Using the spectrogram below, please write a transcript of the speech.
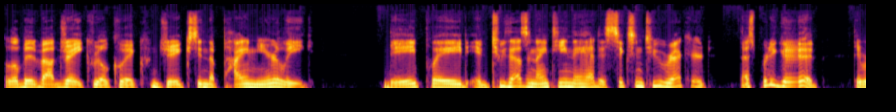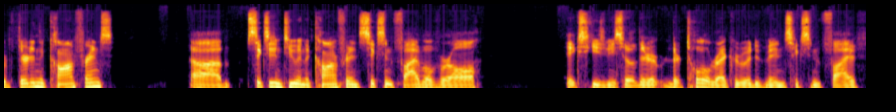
A little bit about Drake, real quick. Drake's in the Pioneer League. They played in 2019. They had a six and two record. That's pretty good. They were third in the conference, uh, six and two in the conference, six and five overall excuse me. So their their total record would have been six and five.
